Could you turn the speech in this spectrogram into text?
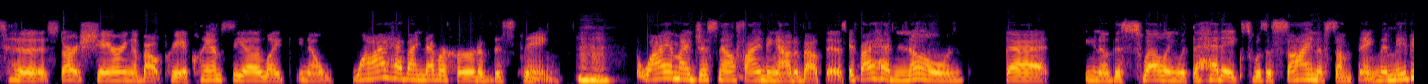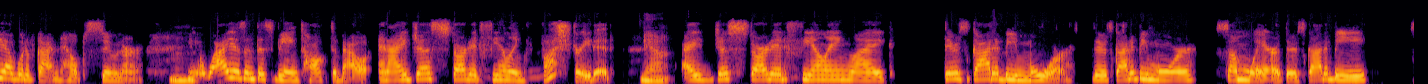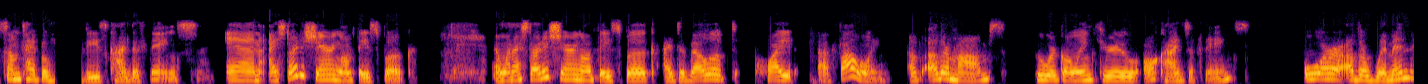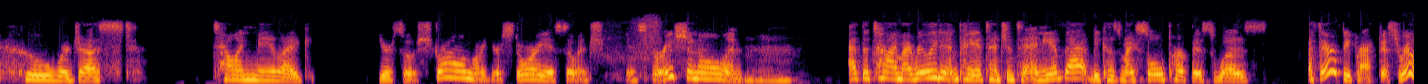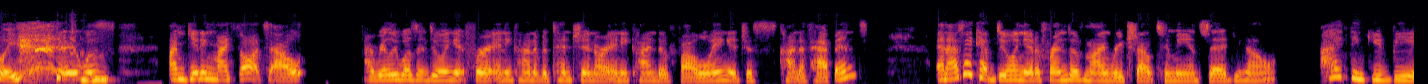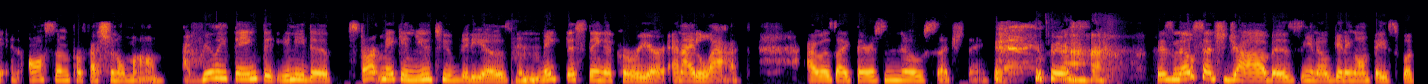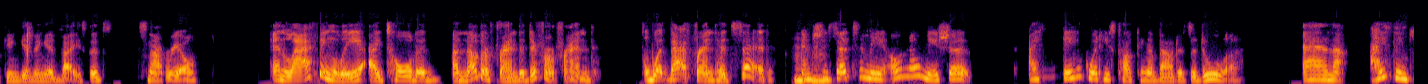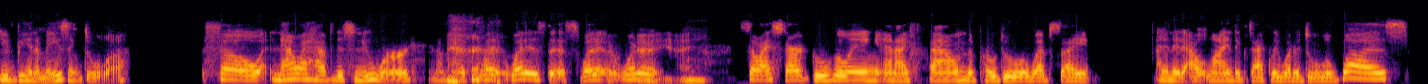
to start sharing about preeclampsia. Like, you know, why have I never heard of this thing? Mhm. why am I just now finding out about this? If I had known that, you know, this swelling with the headaches was a sign of something, then maybe I would have gotten help sooner. Mhm. You know, why isn't this being talked about? And I just started feeling frustrated. Yeah. I just started feeling like there's got to be more. There's got to be more somewhere. There's got to be some type of these kind of things. And I started sharing on Facebook. And when I started sharing on Facebook, I developed quite a following of other moms who were going through all kinds of things, or other women who were just telling me, like, you're so strong, or your story is so in- inspirational. And Mhm. at the time, I really didn't pay attention to any of that because my sole purpose was a therapy practice, really. it was, I'm getting my thoughts out. I really wasn't doing it for any kind of attention or any kind of following. It just kind of happened. And as I kept doing it, a friend of mine reached out to me and said, You know, I think you'd be an awesome professional mom. I really think that you need to start making YouTube videos and Mhm. make this thing a career. And I laughed. I was like, There's no such thing. there's, there's no such job as, you know, getting on Facebook and giving advice. That's it's not real. And laughingly, I told a, another friend, a different friend, what that friend had said. And she Mhm. said to me, Oh, no, Misha, I think what he's talking about is a doula. And I think you'd be an amazing doula. So now I have this new word, and I'm like, what, what is this? What, what are, Yeah, so I start Googling and I found the Pro Doula website and it outlined exactly what a doula was.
